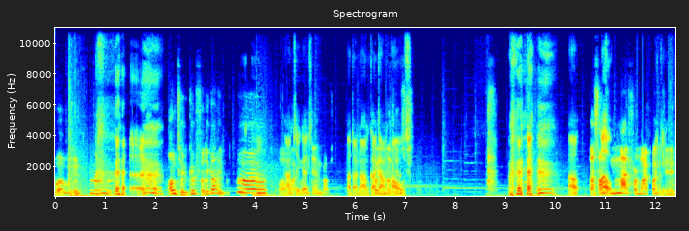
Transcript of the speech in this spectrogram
well with it. I'm too good for the game. Well, I'm what- too what are you good. doing. I don't know, I'm going Well, down holes. oh, That sounds Oh. mad from my point Thank of you. view.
